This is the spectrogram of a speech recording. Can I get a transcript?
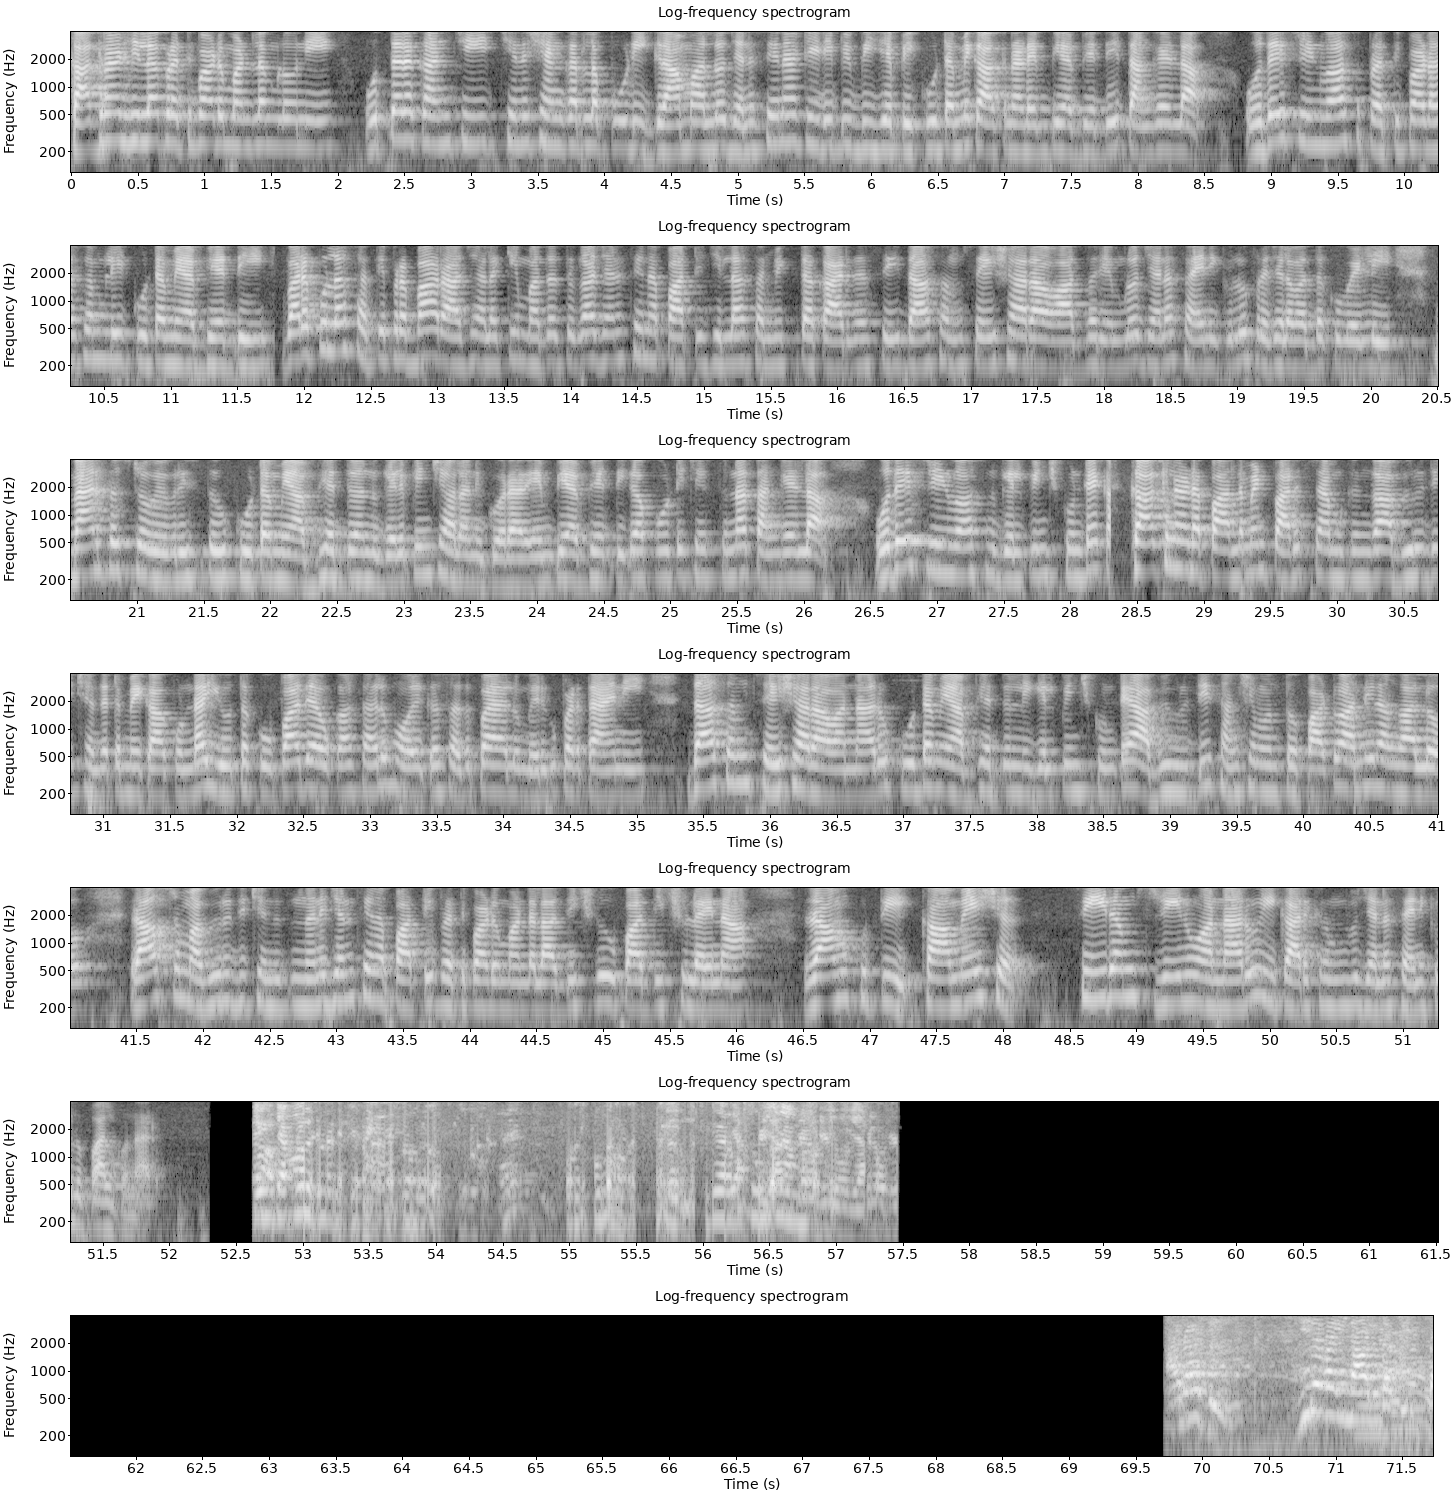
కాకినాడ జిల్లా ప్రతిపాడు మండలంలోని ఉత్తర కంచి చినశంకర్లపూడి గ్రామాల్లో జనసేన టీడీపీ బీజేపీ కూటమి కాకినాడ ఎంపీ అభ్యర్థి తంగెళ్ళ ఉదయ్ శ్రీనివాస్ ప్రతిపాడు అసెంబ్లీ కూటమి అభ్యర్థి వరపుల సత్యప్రభ రాజాలకి మద్దతుగా జనసేన పార్టీ జిల్లా సంయుక్త కార్యదర్శి దాసం శేషారావు ఆధ్వర్యంలో జన సైనికులు ప్రజల వద్దకు వెళ్ళి మేనిఫెస్టో వివరిస్తూ కూటమి అభ్యర్థులను గెలిపించాలని కోరారు. ఎంపీ అభ్యర్థిగా పోటీ చేస్తున్న తంగెళ్ళ ఉదయ్ శ్రీనివాస్ను గెలిపించుకుంటే కాకినాడ పార్లమెంట్ పారిశ్రామికంగా అభివృద్ధి చెందటమే కాకుండా యువతకు ఉపాధి అవకాశాలు మౌలిక సదుపాయాలు మెరుగుపడతాయని దాసం శేషారావు అన్నారు. కూటమి అభ్యర్థుల్ని గెలిపించుకుంటే అభివృద్ధి సంక్షేమంతో పాటు అన్ని రంగాల్లో రాష్ట్రం అభివృద్ధి చెందుతుందని జనసేన పార్టీ ప్రతిపాడు మండల అధ్యక్షుడు ఉపాధ్యక్షులైన రామకుర్తి కామేష్ సీరం శ్రీను అన్నారు. ఈ కార్యక్రమంలో జన సైనికులు పాల్గొన్నారు. అలాగే ఇరవై నాలుగు బిడ్డ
